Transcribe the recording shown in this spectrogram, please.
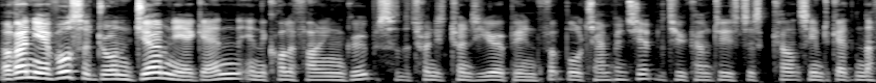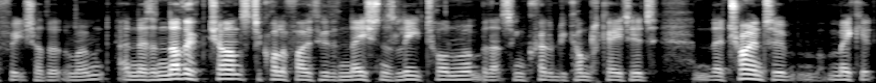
Oranje have also drawn Germany again in the qualifying groups for the 2020 European Football Championship. The two countries just can't seem to get enough of each other at the moment. And there's another chance to qualify through the Nations League tournament, but that's incredibly complicated. They're trying to make it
